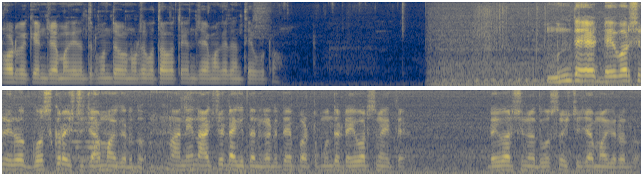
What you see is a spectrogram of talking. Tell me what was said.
ನೋಡ್ಬೇಕು ಏನು ಜಾಮ್ ಆಗಿದೆ ಅಂತ ಮುಂದೆ ನೋಡಿದ್ರೆ ಗೊತ್ತಾಗುತ್ತೆ ಏನು ಜಾಮ್ ಆಗಿದೆ ಅಂತ ಹೇಳ್ಬಿಟ್ಟು. ಮುಂದೆ ಡೈವರ್ಷನ್ ಇರೋದಕ್ಕೋಸ್ಕರ ಇಷ್ಟು ಜಾಮ್ ಆಗಿರೋದು. ನಾನೇನು ಆಕ್ಸಿಡೆಂಟ್ ಆಗಿದ್ದೆ ಅನ್ಕೊಂಡಿದ್ದೆ ಬಟ್ ಮುಂದೆ ಡೈವರ್ಷನ್ ಐತೆ. ಡೈವರ್ಷನ್ ಅದಕ್ಕೋಸ್ಕರ ಇಷ್ಟು ಜಾಮ್ ಆಗಿರೋದು.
